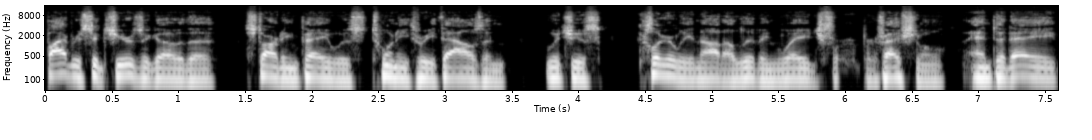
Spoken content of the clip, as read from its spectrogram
five or six years ago, the starting pay was 23,000, which is clearly not a living wage for a professional. And today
